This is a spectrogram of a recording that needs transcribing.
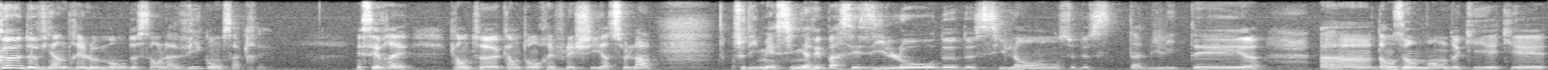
que deviendrait le monde sans la vie consacrée. Et c'est vrai, quand, euh, quand on réfléchit à cela, on se dit, mais s'il n'y avait pas ces îlots de, silence, de stabilité, euh, euh, dans un monde qui est, qui est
